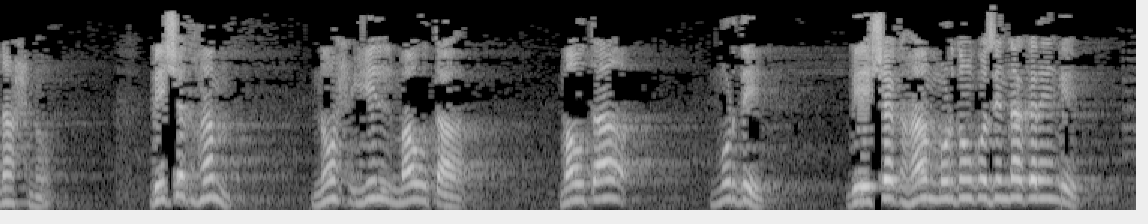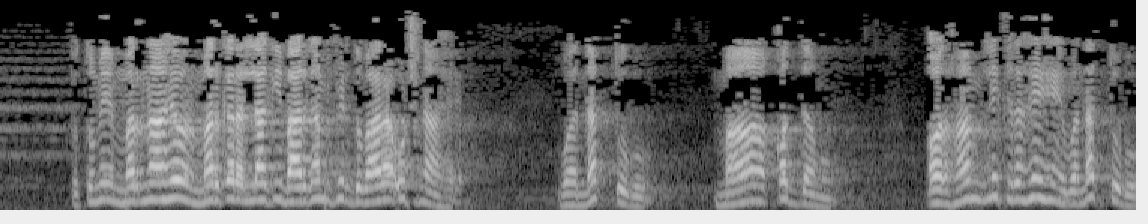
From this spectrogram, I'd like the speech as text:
نحنو بے شک ہم نوحیل موتا موتا مردے۔ بے شک ہم مردوں کو زندہ کریں گے۔ تو تمہیں مرنا ہے اور مر کر اللہ کی بارگاہ میں پھر دوبارہ اٹھنا ہے۔ وہ نقتب ماں قدم۔ اور ہم لکھ رہے ہیں۔ وہ نقتب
